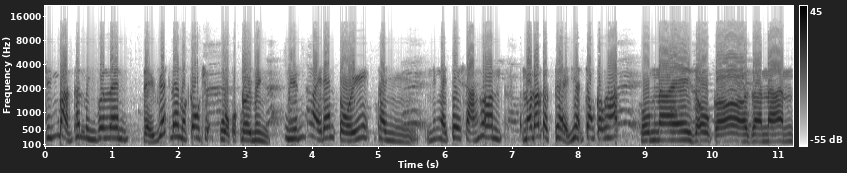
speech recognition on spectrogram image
chính bản thân mình vươn lên để viết lên một câu chuyện của cuộc đời mình, biến ngày đen tối thành những ngày tươi sáng hơn nó đã được thể hiện trong câu hát, hôm nay dẫu có gian nan,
